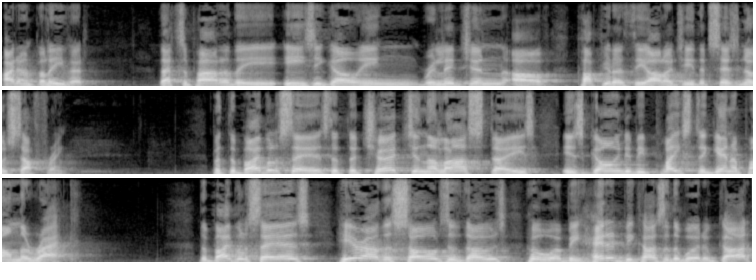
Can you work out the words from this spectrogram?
I don't believe it. That's a part of the easygoing religion of popular theology that says no suffering. But the Bible says that the church in the last days is going to be placed again upon the rack. The Bible says, Here are the souls of those who were beheaded because of the Word of God,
